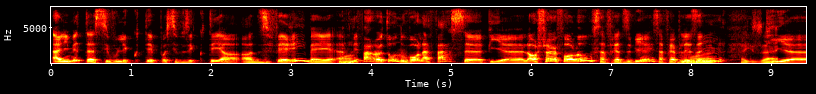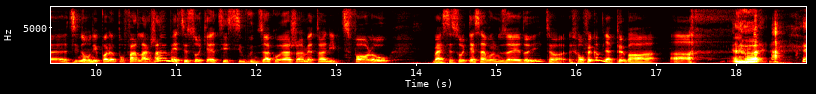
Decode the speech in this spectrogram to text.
À la limite, euh, si vous l'écoutez pas, si vous écoutez en, en différé, ben euh, venez faire un tour, nous voir la face, euh, puis lâcher un follow, ça ferait du bien, ça ferait plaisir. Ouais, exact. Puis, tu sais, on n'est pas là pour faire de l'argent, mais c'est sûr que, si vous nous encouragez en mettant des petits follow, ben, c'est sûr que ça va nous aider. On fait comme de la pub en. en- Ouais.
